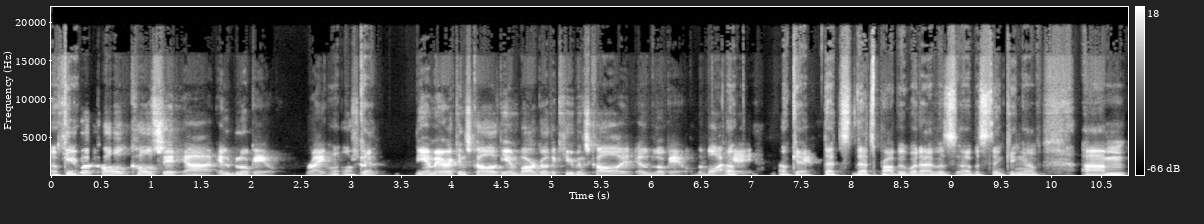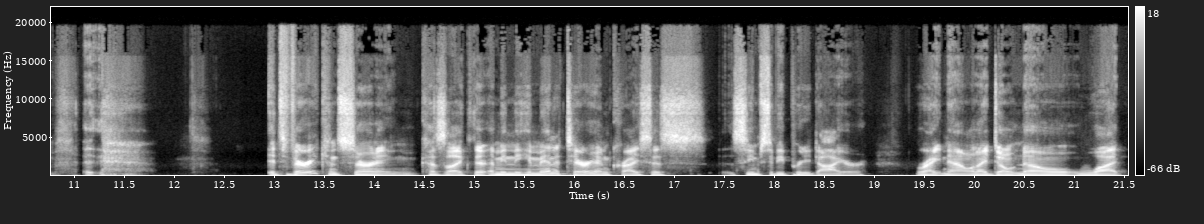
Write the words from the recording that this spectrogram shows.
Okay. Cuba call, calls it uh, el bloqueo, right? Oh, okay. So the Americans call it the embargo. The Cubans call it el bloqueo, the blockade. Okay, that's that's probably what I was I was thinking of. Um, it- it's very concerning because, like, there. I mean, the humanitarian crisis seems to be pretty dire right now, and I don't know what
